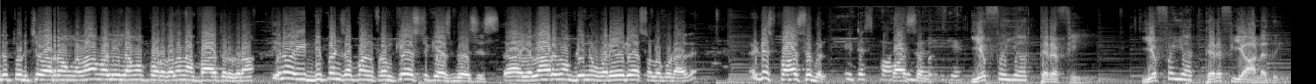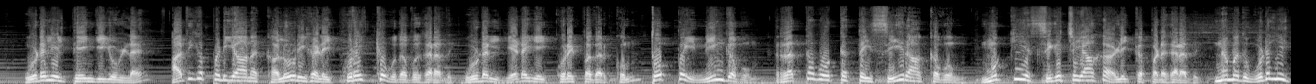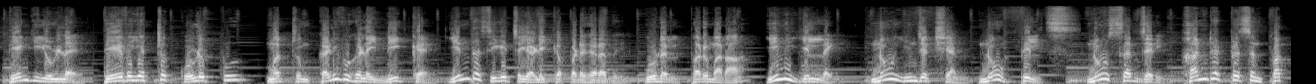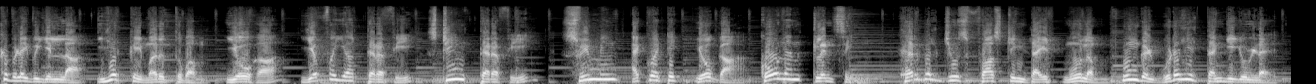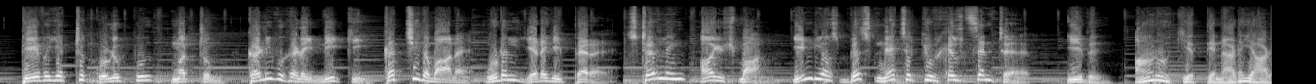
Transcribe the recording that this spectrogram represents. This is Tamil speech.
வந்து துடிச்சு வர்றவங்க எல்லாம் வழி இல்லாம போறதெல்லாம் நான் பார்த்துருக்கிறோம். You know it depends upon from case to case basis எல்லாருக்கும் அப்படின்னு ஒரேடியா சொல்லக்கூடாது. It is possible it is possible Possible. FIR therapy FIR தெரபியானது உடலில் தேங்கியுள்ள அதிகப்படியான கலோரிகளை குறைக்க உதவுகிறது. உடல் எடையை குறைப்பதற்கும் தொப்பை நீங்கவும் இரத்த ஓட்டத்தை சீராக்கவும் முக்கிய சிகிச்சையாக அளிக்கப்படுகிறது. நமது உடலில் தேங்கியுள்ள தேவையற்ற கொழுப்பு மற்றும் கழிவுகளை நீக்க இந்த சிகிச்சை அளிக்கப்படுகிறது? உடல் பருமனா? இனி இல்லை. No injection no pills no surgery. Hundred percent பக்க விளைவு இல்லா இயற்கை மருத்துவம். Yoga FIR therapy steam therapy swimming aquatic yoga colon cleansing herbal juice fasting diet மூலம் உங்கள் உடலில் தங்கியுள்ள தேவையற்ற கொழுப்பு மற்றும் கழிவுகளை நீக்கி கச்சிதமான உடல் எடையை பெற Sterling Ayushman India's best nature cure health centre. இது ஆரோக்கியத்தின் அடையாளம்.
